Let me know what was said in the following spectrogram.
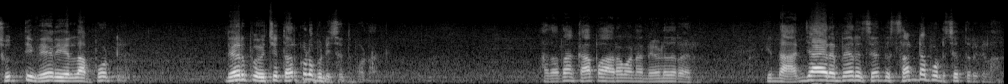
சுற்றி வேலியெல்லாம் போட்டு நெருப்பு வச்சு தற்கொலை பண்ணி செத்து போனாங்க. அதை தான் காப்பா அரவணன் எழுதுறாரு. இந்த அஞ்சாயிரம் பேர் சேர்ந்து சண்டை போட்டு செத்துருக்கலாம்.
